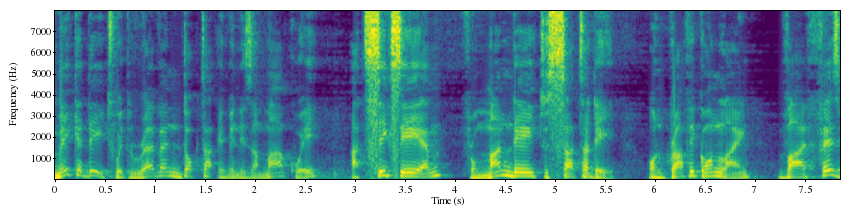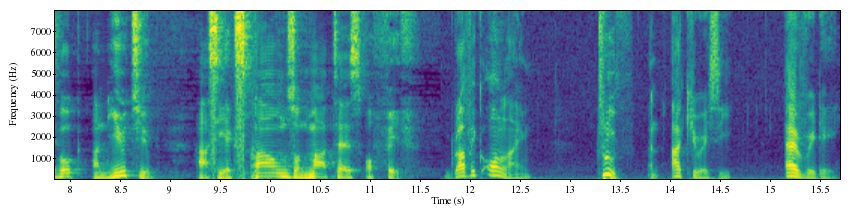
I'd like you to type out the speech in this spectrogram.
Make a date with Reverend Dr. Ebenezer Markwei at 6 a.m. from Monday to Saturday on Graphic Online via Facebook and YouTube as he expounds on matters of faith. Graphic Online, truth and accuracy every day.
